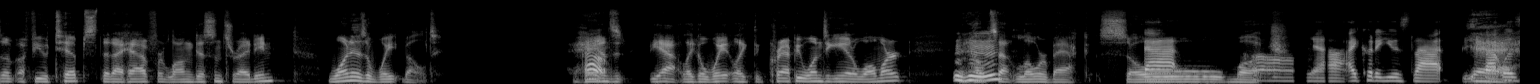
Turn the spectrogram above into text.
a few tips that I have for long distance riding. One is a weight belt. Hands, yeah, like a weight, like the crappy ones you can get at Walmart. It helps Mhm. that lower back so That- much. Oh, yeah, I could have used that. yeah, That was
